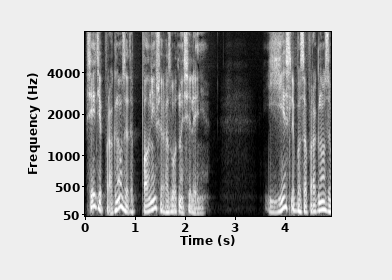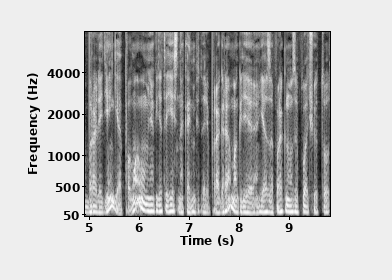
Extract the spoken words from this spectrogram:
Все эти прогнозы – это полнейший развод населения. Если бы за прогнозы брали деньги, а, по-моему, у меня где-то есть на компьютере программа, где я за прогнозы плачу, то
